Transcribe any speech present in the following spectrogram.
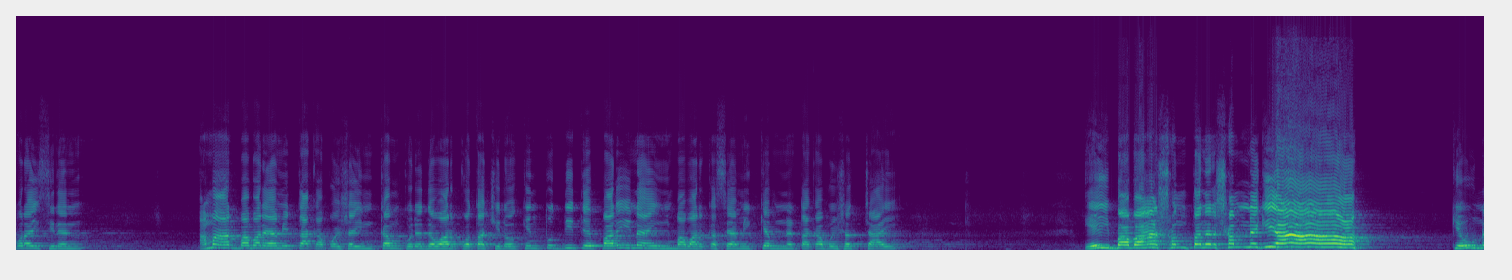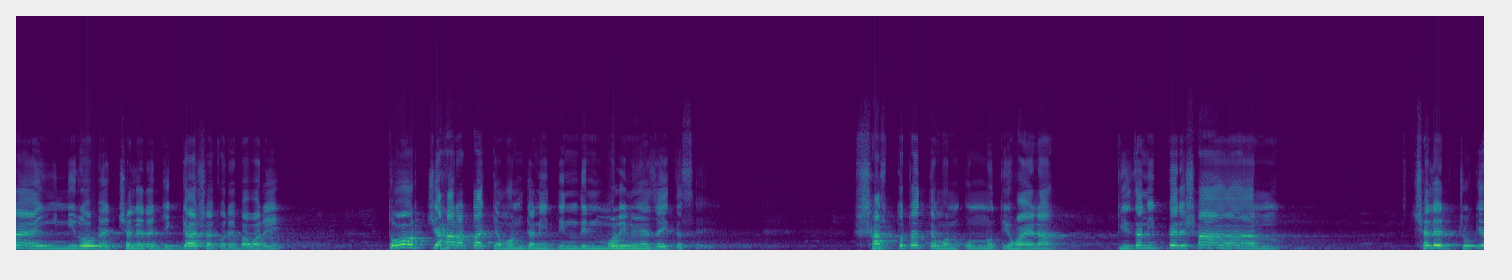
করাইছিলেন। আমার বাবারে আমি টাকা পয়সা ইনকাম করে দেওয়ার কথা ছিল, কিন্তু দিতে পারি নাই। বাবার কাছে আমি কেমনে টাকা পয়সা চাই? এই বাবা সন্তানের সামনে গিয়া কেউ নাই, নীরবে ছেলেরে জিজ্ঞাসা করে, বাবারে, তোর চেহারাটা কেমন জানি দিন দিন মলিন হয়ে যাইতেছে। স্বাস্থ্যটা তেমন উন্নতি হয় না। কি জানি পেরেশান। ছেলের চোখে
